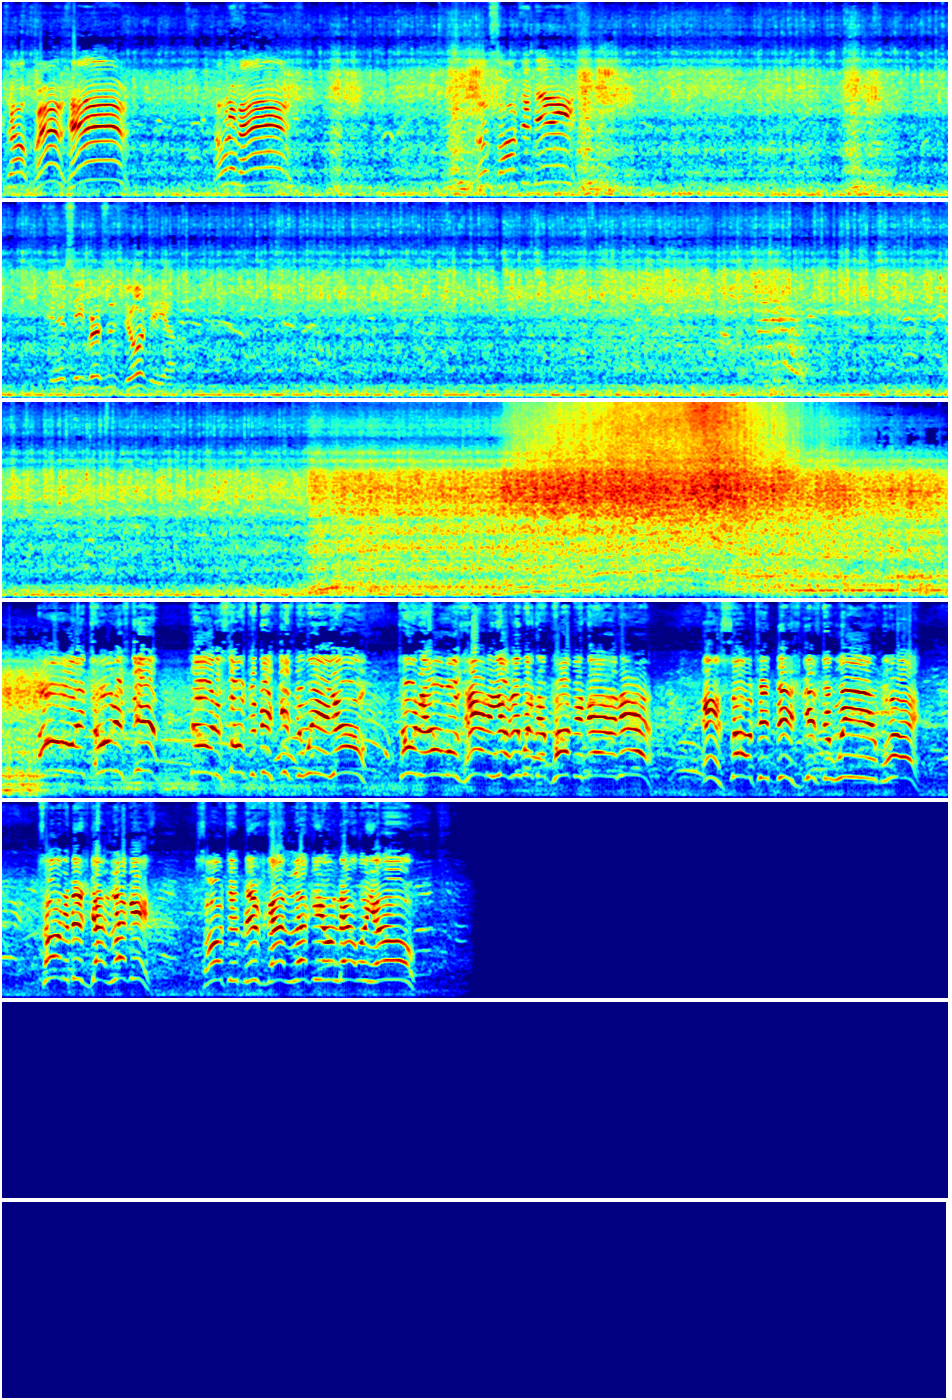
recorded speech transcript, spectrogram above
All right, y'all. Brown time. Tony Vine. Unsalted dish. Tennessee versus Georgia. bitch gets the win, boy. Salty bitch got lucky. Salty bitch got lucky on that one, y'all.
